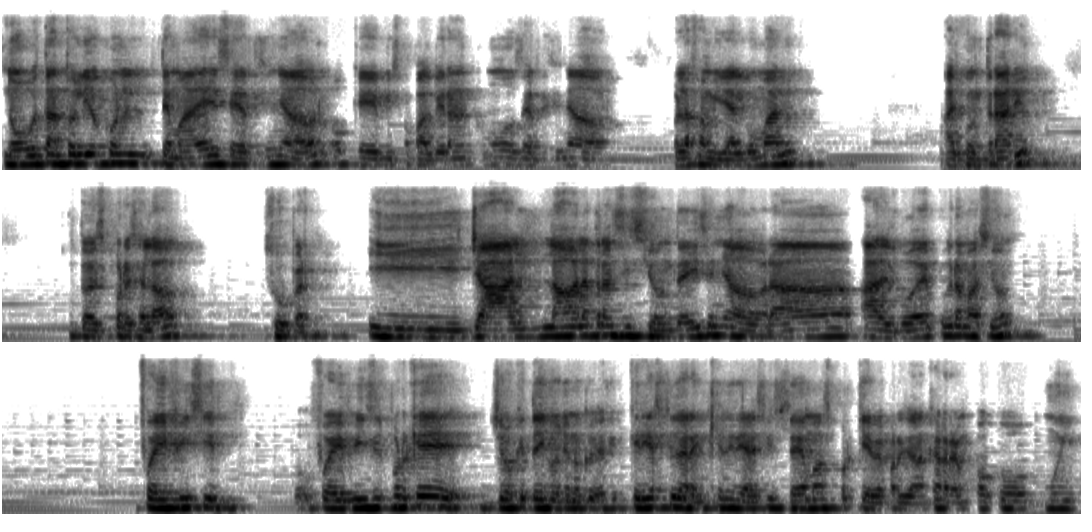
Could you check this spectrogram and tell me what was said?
no hubo tanto lío con el tema de ser diseñador o que mis papás vieran como ser diseñador o la familia algo malo. Al contrario, entonces, por ese lado, súper. Y ya al lado de la transición de diseñador a algo de programación, fue difícil. Fue difícil porque yo que te digo, yo no quería estudiar ingeniería de sistemas porque me parecía una carrera un poco muy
